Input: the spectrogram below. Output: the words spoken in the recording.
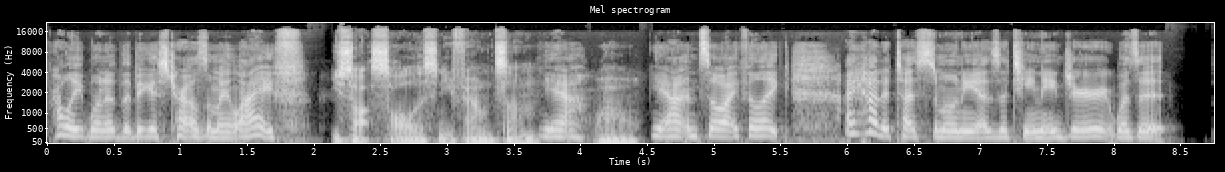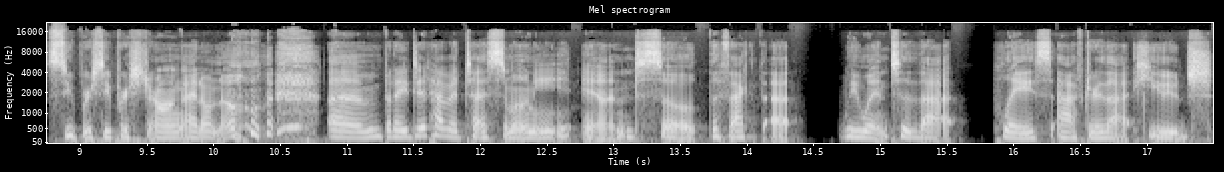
probably one of the biggest trials of my life. You sought solace and you found some. Yeah. Wow. Yeah. And so I feel like I had a testimony as a teenager. Was it super, super strong? I don't know. um, but I did have a testimony. And so the fact that we went to that place after that huge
